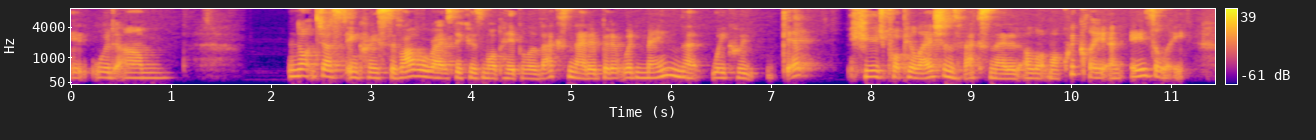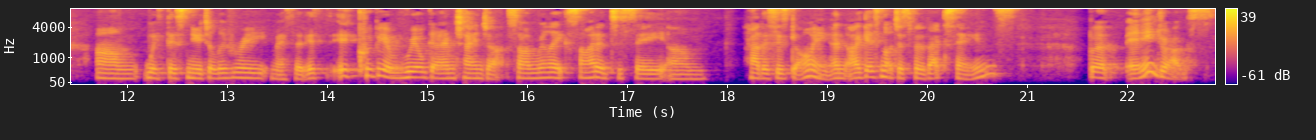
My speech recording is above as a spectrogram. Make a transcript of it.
It would um, not just increase survival rates because more people are vaccinated, but it would mean that we could get huge populations vaccinated a lot more quickly and easily um, with this new delivery method. It, it could be a real game changer. So I'm really excited to see um, how this is going. And I guess not just for vaccines, but any drugs,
